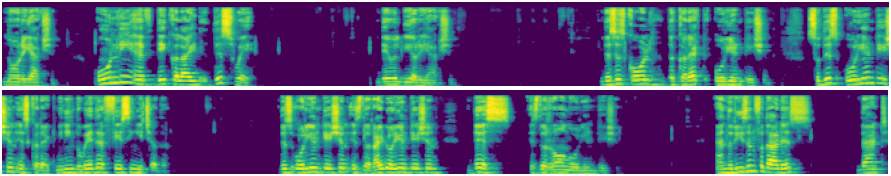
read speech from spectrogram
no reaction. Only if they collide this way, there will be a reaction. This is called the correct orientation. So this orientation is correct, meaning the way they're facing each other. This orientation is the right orientation. This is the wrong orientation. And the reason for that is that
